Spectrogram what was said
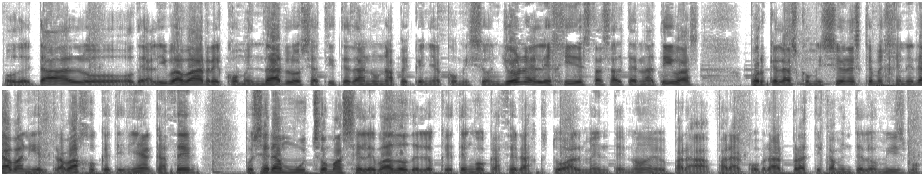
o de tal o, de Alibaba, recomendarlos y a ti te dan una pequeña comisión. Yo no elegí estas alternativas porque las comisiones que me generaban y el trabajo que tenía que hacer pues era mucho más elevado de lo que tengo que hacer actualmente, ¿no? Eh, para, cobrar prácticamente lo mismo.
